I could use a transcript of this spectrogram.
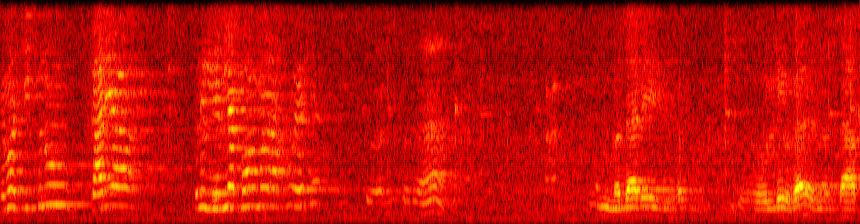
એમાં ચિત્તનું કાર્ય પેલું નિર્લેપ ભાવમાં રાખવું એ છે? હા. ઓલી તાપ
